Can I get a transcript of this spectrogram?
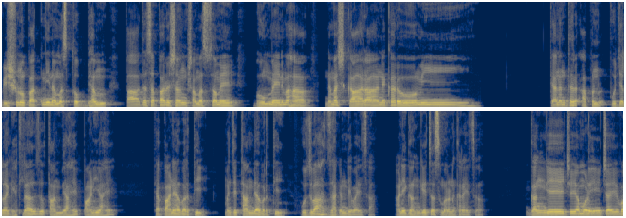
विष्णुपत्नी नमस्तुभ्यं पादसपर्शं क्षमस्व मे भूमे नमः नमस्कारान करोमी. त्यानंतर आपण पूजेला घेतला जो तांब्या आहे पाणी आहे त्या पाण्यावरती म्हणजे तांब्यावरती उजवा हात झाकण ठेवायचा. आणि गंगेचं स्मरण करायचं. गंगे यमुने चैव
